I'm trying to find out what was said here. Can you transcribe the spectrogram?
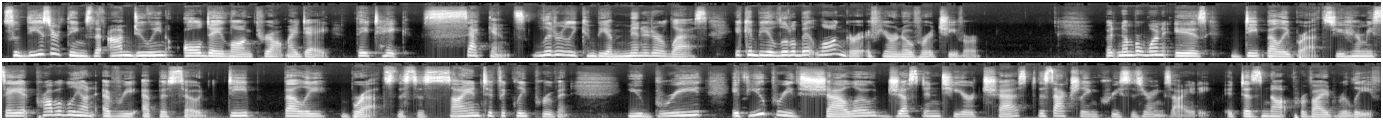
So these are things that I'm doing all day long throughout my day. They take seconds, literally can be a minute or less. It can be a little bit longer if you're an overachiever. But number one is deep belly breaths. You hear me say it probably on every episode deep belly breaths. This is scientifically proven. You breathe. If you breathe shallow just into your chest, this actually increases your anxiety. It does not provide relief.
